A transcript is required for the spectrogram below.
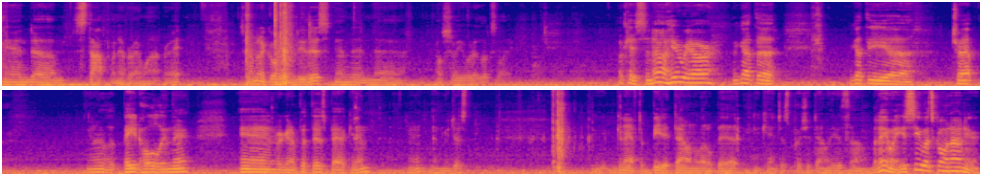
and um, stop whenever I want, right? So I'm going to go ahead and do this and then uh, I'll show you what it looks like. Okay, so now here we are. We got the we got the uh, trap, you know, the bait hole in there, and we're going to put this back in. Right? And we just you're gonna have to beat it down a little bit. You can't just push it down with your thumb. But anyway, you see what's going on here.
